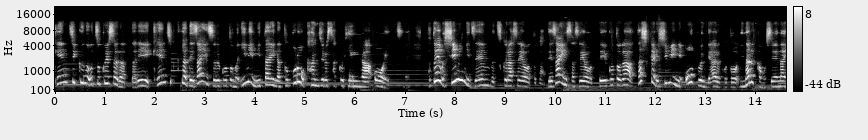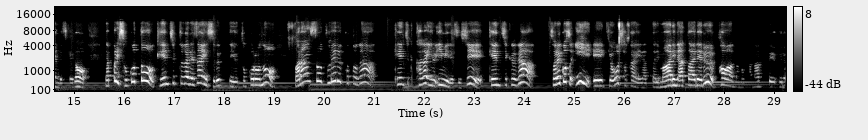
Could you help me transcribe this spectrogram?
建築の美しさだったり建築がデザインすることの意味みたいなところを感じる作品が多いんですね。例えば市民に全部作らせようとかデザインさせようっていうことが確かに市民にオープンであることになるかもしれないんですけどやっぱりそこと建築家がデザインするっていうところのバランスを取れることが建築家がいる意味ですし建築がそれこそいい影響を社会だったり周りに与えれるパワーなのかなっていうふうに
